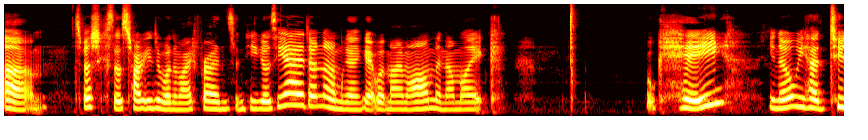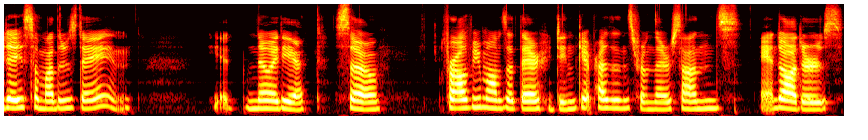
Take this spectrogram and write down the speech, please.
um, especially because I was talking to one of my friends and he goes, Yeah, I don't know, I'm gonna get with my mom. And I'm like, Okay. You know, we had two days till Mother's Day and he had no idea. So, for all of you moms out there who didn't get presents from their sons and daughters,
